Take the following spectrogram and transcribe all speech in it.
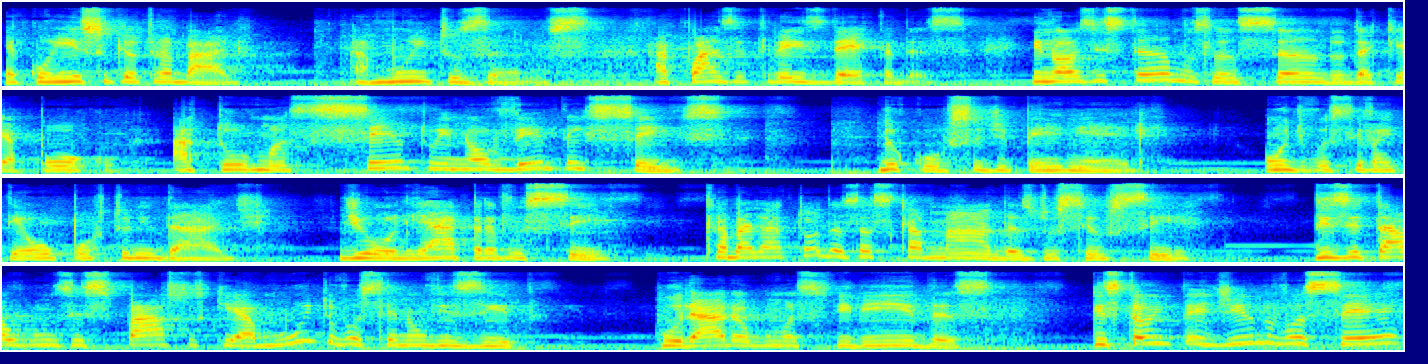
é com isso que eu trabalho há muitos anos, há quase três décadas. E nós estamos lançando daqui a pouco a turma 196 do curso de PNL, onde você vai ter a oportunidade de olhar para você, trabalhar todas as camadas do seu ser, visitar alguns espaços que há muito você não visita, curar algumas feridas que estão impedindo você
